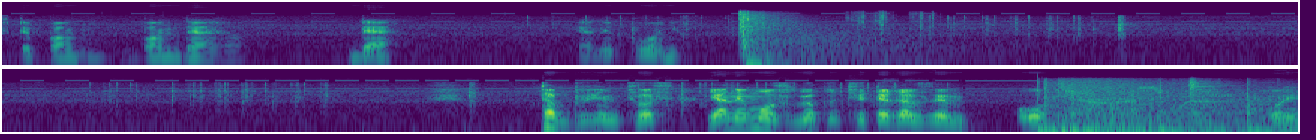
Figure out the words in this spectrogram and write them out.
Степан Бандера. Де? Я не поняв. Та блін, щось я не можу виключити режим. О. Ой,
